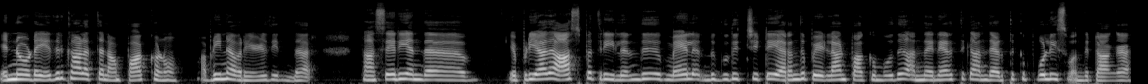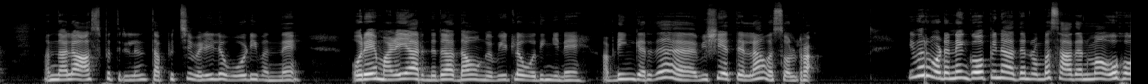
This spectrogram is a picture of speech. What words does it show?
என்னோடய எதிர்காலத்தை நான் பார்க்கணும் அப்படின்னு அவர் எழுதியிருந்தார். நான் சரி அந்த எப்படியாவது ஆஸ்பத்திரியிலேருந்து மேலேருந்து குதிச்சுட்டு இறந்து போயிடலான்னு பார்க்கும்போது அந்த நேரத்துக்கு அந்த இடத்துக்கு போலீஸ் வந்துட்டாங்க. அதனால ஆஸ்பத்திரியிலேருந்து தப்பிச்சு வெளியில் ஓடி வந்தேன். ஒரே மழையாக இருந்தது அதான் உங்கள் வீட்டில் ஒதுங்கினேன் அப்படிங்கிறத விஷயத்தெல்லாம் அவள் சொல்கிறான் இவர் உடனே கோபிநாதன் ரொம்ப சாதாரணமாக ஓஹோ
